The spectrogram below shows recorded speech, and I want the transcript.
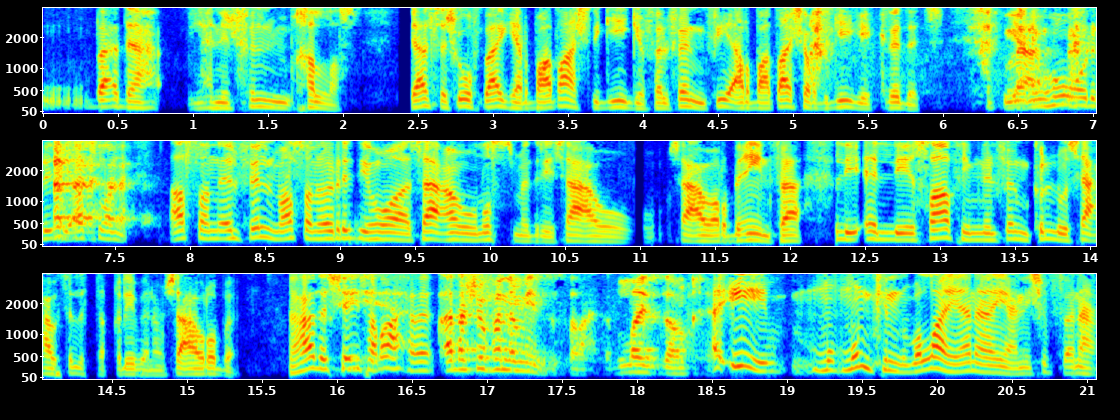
وبعدها يعني الفيلم خلص. جالس أشوف باقي 14 دقيقة في الفيلم في 14 دقيقه credits يعني. هو already أصلا أصلا الفيلم أصلا already هو ساعة ونص مدري ساعة و... ساعة و40 فاللي اللي صافي من الفيلم كله ساعة وثلث تقريبا أو ساعة وربع. فهذا الشيء صراحة أنا أشوف إنه ميزة صراحة. الله يجزاهم خير. اي ممكن والله أنا يعني شوف أنا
